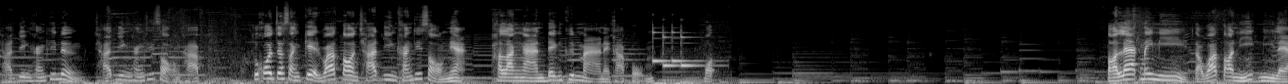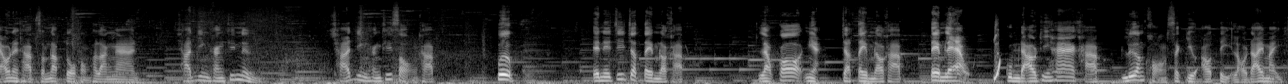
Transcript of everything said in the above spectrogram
ชาร์จยิงครั้งที่ 1 ชาร์จยิงครั้งที่ 2 ครับ ทุกคนจะสังเกตว่าตอนชาร์จยิงครั้งที่ 2 เนี่ย พลังงานเด้งขึ้นมานะครับผม ตอนแรกไม่มี แต่ว่าตอนนี้มีแล้วนะครับสำหรับตัวของพลังงาน ชาร์จยิงครั้งที่ 1 ชาร์จยิงครั้งที่ 2 ครับปึ๊บ Energy จะเต็มแล้วครับ แล้วก็เนี่ยจะเต็มแล้วครับ เต็มแล้ว กลุ่มดาวที่ 5 ครับ เรื่องของสกิลเอัลติเราได้มาอีก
